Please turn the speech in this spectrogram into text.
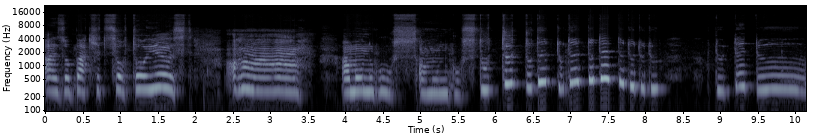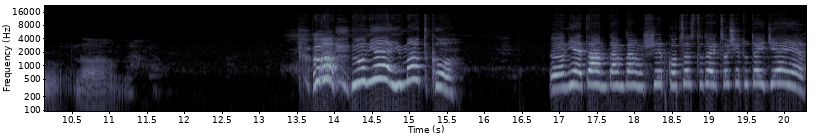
Ale zobaczcie, co to jest. Ah, Among Us, Among Us. Tu, tu, tu, tu, tu, tu, tu, tu, tu, tu, tu. Tu, tu, tu. Dobra. A, no nie, i matko! E, nie, tam, tam, tam, szybko, co tutaj, co się tutaj dzieje?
